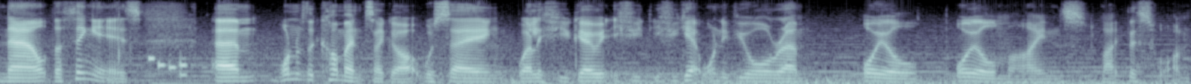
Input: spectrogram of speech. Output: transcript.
Now the thing is, um, one of the comments I got was saying, well, if you go, if you if you get one of your um, oil oil mines like this one,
